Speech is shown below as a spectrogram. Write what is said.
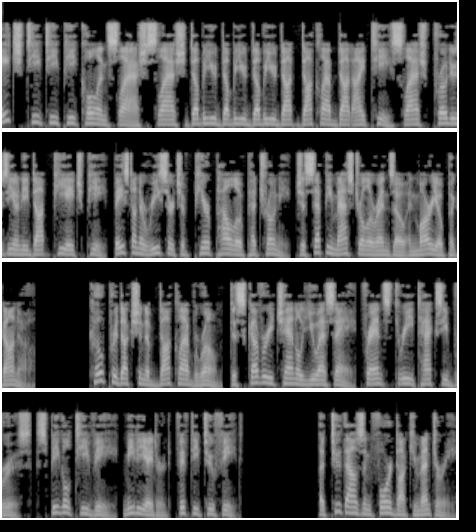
http www.doclab.it slash produzioni.php, based on a research of Pier Paolo Petroni, Giuseppe Mastrolorenzo and Mario Pagano. Co-production of Doclab Rome, Discovery Channel USA, France 3 Taxi Brousse, Spiegel TV, Mediatored, 52 feet. A 2004 documentary,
